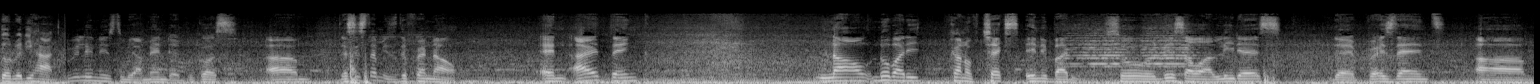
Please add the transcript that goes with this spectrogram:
they already had. It really needs to be amended because um, the system is different now. And I think now nobody kind of checks anybody. So these are our leaders, the president, um,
